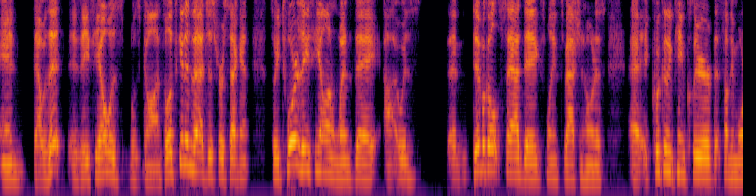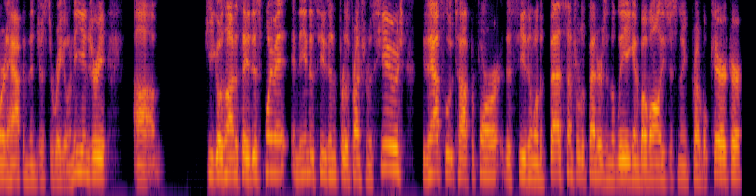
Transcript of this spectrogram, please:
and that was it. His ACL was was gone. So let's get into that just for a second. So he tore his ACL on Wednesday. Uh, it was a difficult, sad day, explained Sebastian Hoeneß. Uh, it quickly became clear that something more had happened than just a regular knee injury. Um, he goes on to say the disappointment in the end of the season for the Frenchman was huge. He's an absolute top performer this season, one of the best central defenders in the league, and above all, he's just an incredible character.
